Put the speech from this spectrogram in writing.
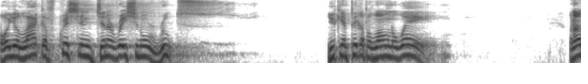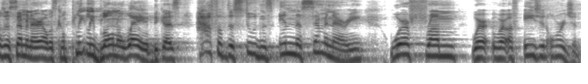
or your lack of Christian generational roots. You can pick up along the way. When I was in seminary, I was completely blown away because half of the students in the seminary were from were, were of Asian origin.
